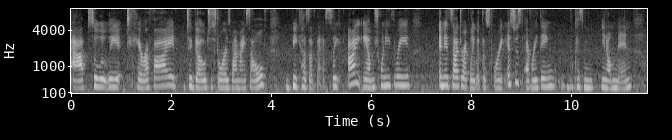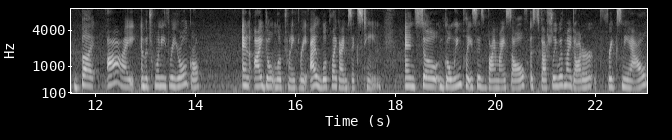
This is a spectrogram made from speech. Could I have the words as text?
absolutely terrified to go to stores by myself because of this. Like, I am 23, and it's not directly with the story, it's just everything because, you know, men. But I am a 23 year old girl, and I don't look 23. I look like I'm 16. And so, going places by myself, especially with my daughter, freaks me out.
